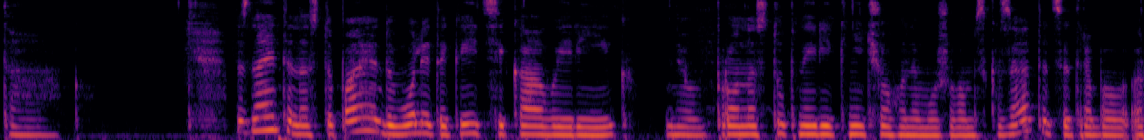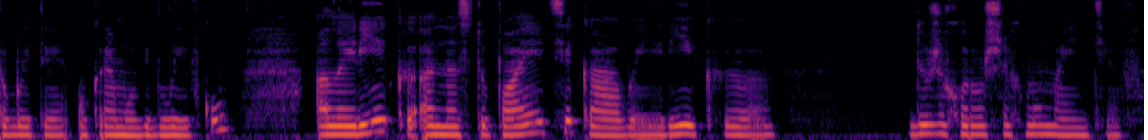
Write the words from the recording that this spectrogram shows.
Так. Ви знаєте, наступає доволі такий цікавий рік. Е, Про наступний рік нічого не можу вам сказати. Це треба робити окрему відливку. Але рік е, наступає цікавий, рік е, дуже хороших моментів.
